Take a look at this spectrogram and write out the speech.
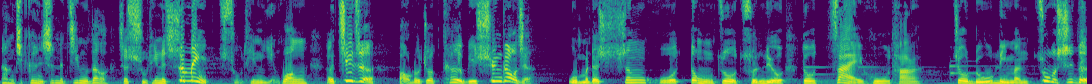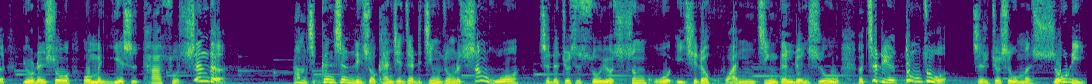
那么就更深的进入到这属天的生命、属天的眼光。而接着，保罗就特别宣告着。我们的生活、动作、存留都在乎他，就如你们作诗的，有人说我们也是他所生的。让我们去更深领受看见，这里经文中的生活，指的就是所有生活一切的环境跟人事物；而这里的动作，指的就是我们手里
